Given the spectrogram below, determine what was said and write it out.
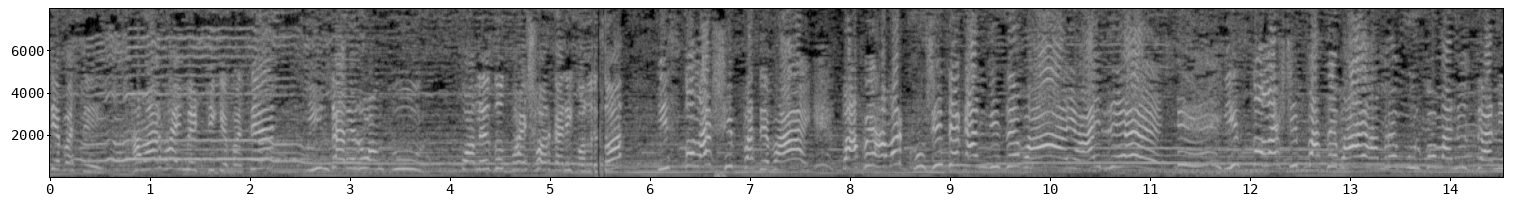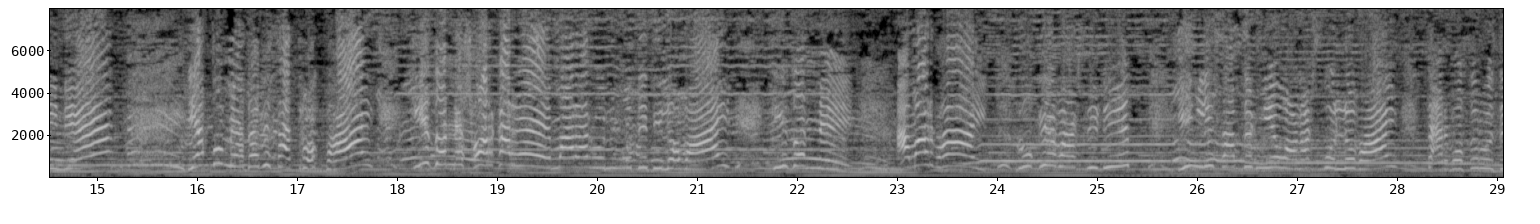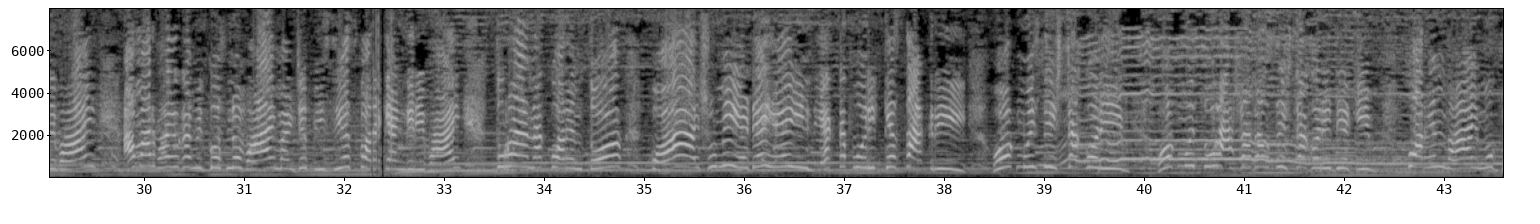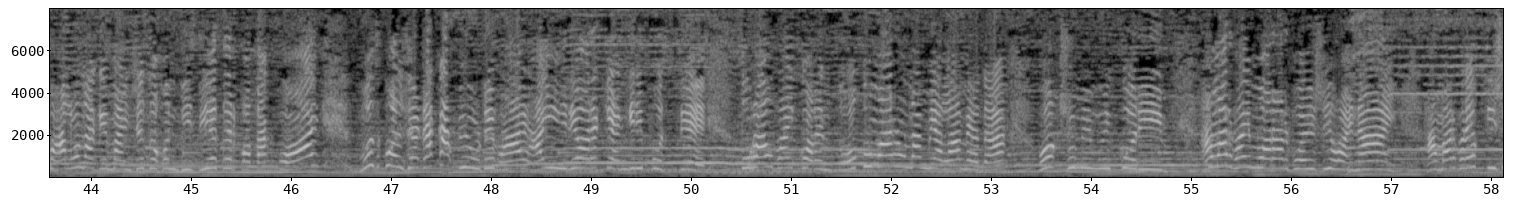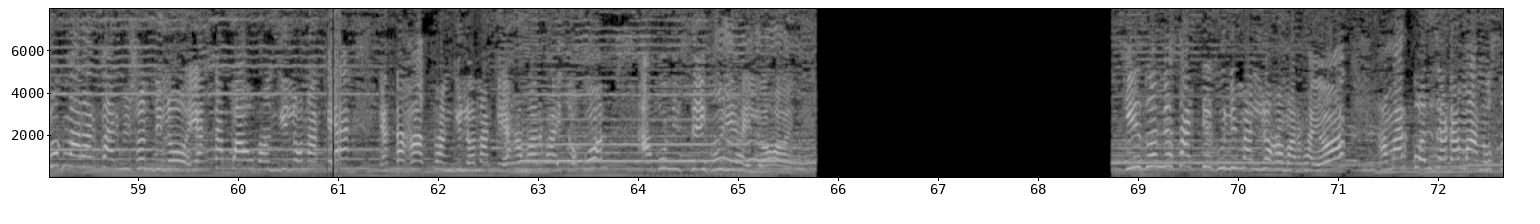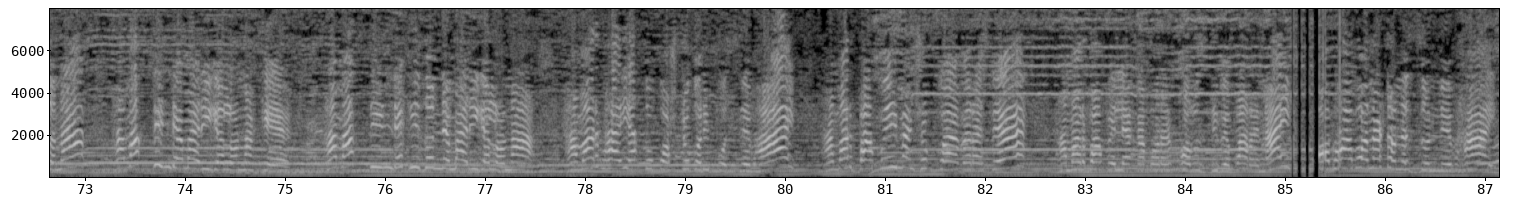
এইটে পাইছে, আমার ভাই মেট্রিকে পাইছে ইন্টারে রংপুর কলেজত ভাই, সরকারি কলেজত স্কলারশিপ পাতে ভাই। বাপে আমার খুশিতে কান্দিছে ভাই, হাই রে। স্কলারশিপ পাতে ভাই, আমরা মূর্খ মানুষ জানি না। এত মেধাবী ছাত্র ভাই, কি জন্য সরকারে মারার অনুমতি দিল ভাই? কি জন্য? আমার ভাই রুকিয়া ভার্সিটি ইংলিশ সাবজেক্ট নিয়ে অনার্স করল ভাই। চার বছর হয়েছে ভাই। আমার আমি ভাই মানুষে বিসিএস করে ভাই। তোরা না করেন তো? কয় শুনি এটাই এই একটা পরীক্ষা চাকরি। হোক মুই চেষ্টা করিম, হোক মুই তোর আশাটাও চেষ্টা করি দেখিম। করেন ভাই মুখ ভালো লাগে যখন বিসিএস এর কথা কয়। মুখ কলজাটা কাঁপি ওঠে ভাই, হাই রে পড়ছে তোরাও ভাই করেন তো, তোমারও না মেলা মেদা। হোক সুমি, মুই করিম। আমার ভাই মরার বয়সী হয় নাই আমার ভাই কৃষক মারার পারমিশন দিল। একটা পাও ভাঙ্গিল না কে? একটা হাত ভাঙ্গিল না কে? আমার ভাই তখন আপন ইচ্ছেই ঘুরি আইলো হয়। কি জন্য চারটে গুলি মারলো আমার ভাইক আমার কলজাটা মানুষ না। আমাক তিনটে মারি গেল না কে? আমাক তিনটে কি জন্য মারি গেল না? আমার ভাই এত কষ্ট করে পড়ছে ভাই। আমার বাপেই মানুষ কয়া বেড়াইছে। আমার বাপে লেখাপড়ার খরচ দিবে পারে নাই। অভাব অনাটনের জন্য ভাই।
